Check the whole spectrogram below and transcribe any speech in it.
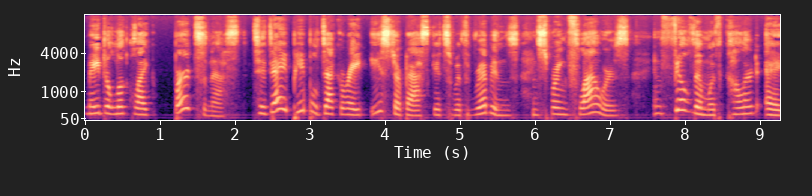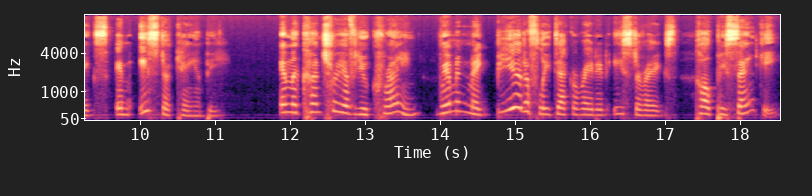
made to look like bird's nest. Today, people decorate Easter baskets with ribbons and spring flowers and fill them with colored eggs and Easter candy. In the country of Ukraine, women make beautifully decorated Easter eggs called pisanki.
